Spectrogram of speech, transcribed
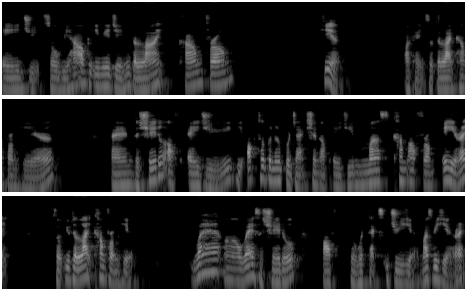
AG. So we have to imagine the light come from here. Okay, so the light come from here and the shadow of AG, the octagonal projection of AG must come out from A, right? So if the light come from here, where uh, where is the shadow of the vertex G here? Must be here, right?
